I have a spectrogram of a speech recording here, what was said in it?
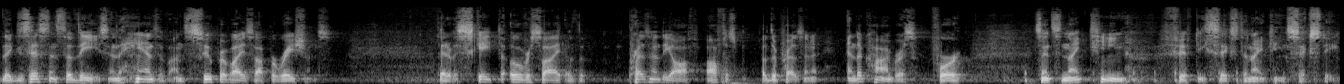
the existence of these in the hands of unsupervised operations that have escaped the oversight of the President of the Office of the President and the Congress for since 1956 to 1960.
